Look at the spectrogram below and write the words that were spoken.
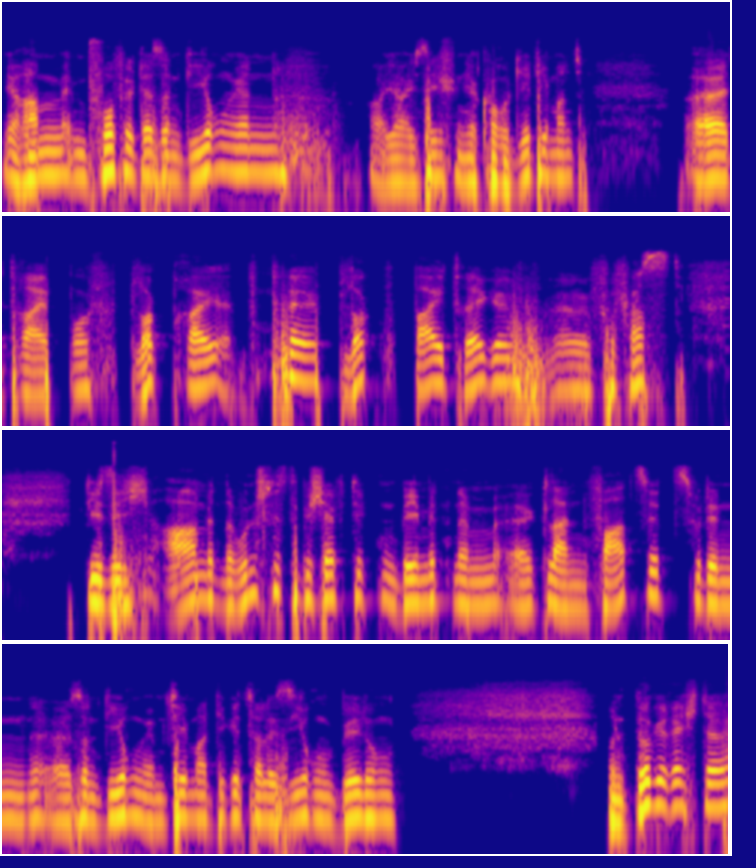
Wir haben im Vorfeld der Sondierungen, oh ja, ich sehe schon, hier korrigiert jemand, äh, drei Blogbrei Blogbeiträge äh, verfasst, die sich A mit einer Wunschliste beschäftigten, B mit einem äh, kleinen Fazit zu den äh, Sondierungen im Thema Digitalisierung, Bildung und Bürgerrechte,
